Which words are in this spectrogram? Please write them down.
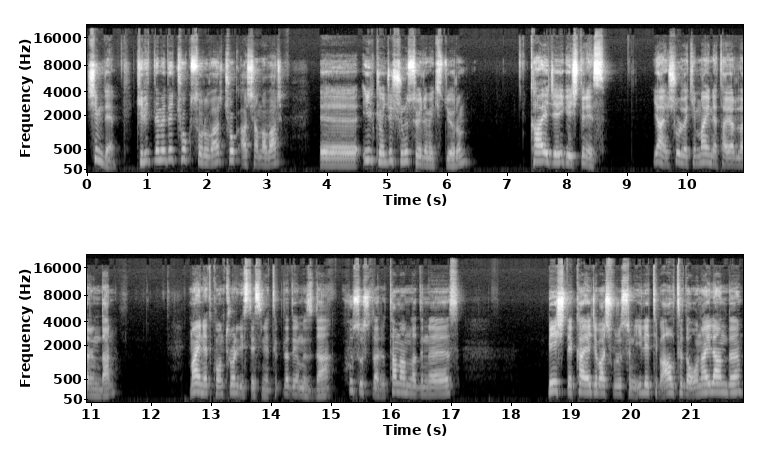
Şimdi kilitlemede çok soru var, çok aşama var. Ee, ilk önce şunu söylemek istiyorum. KYC'yi geçtiniz. Yani şuradaki Mynet ayarlarından Mynet kontrol listesine tıkladığımızda hususları tamamladınız. 5'te KYC başvurusunu iletip 6'da onaylandı.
